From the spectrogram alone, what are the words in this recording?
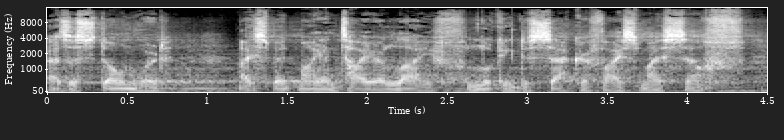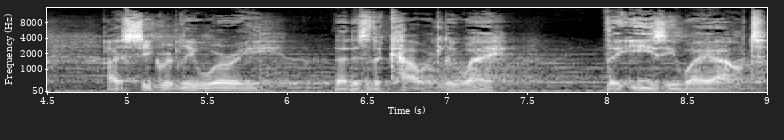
As a stoneward, I spent my entire life looking to sacrifice myself. I secretly worry that is the cowardly way, the easy way out.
